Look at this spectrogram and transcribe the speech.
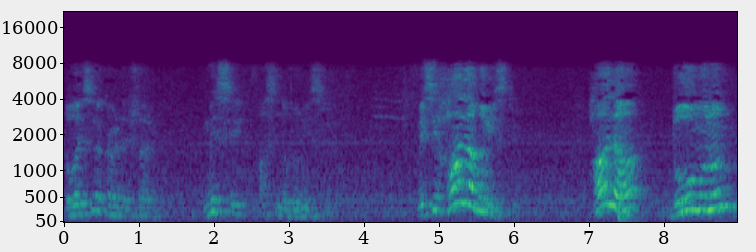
Dolayısıyla kardeşler, Mesih aslında bunu istiyor. Mesih hala bunu istiyor. Hala doğumunun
